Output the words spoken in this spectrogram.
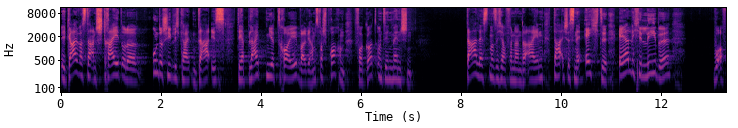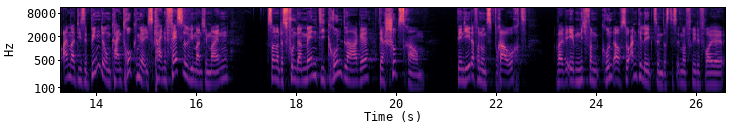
Egal, was da an Streit oder Unterschiedlichkeiten da ist, der bleibt mir treu, weil wir haben es versprochen, vor Gott und den Menschen. Da lässt man sich aufeinander ein, da ist es eine echte, ehrliche Liebe, wo auf einmal diese Bindung kein Druck mehr ist, keine Fessel, wie manche meinen, sondern das Fundament, die Grundlage, der Schutzraum den jeder von uns braucht, weil wir eben nicht von Grund auf so angelegt sind, dass das immer Friede, Freude,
